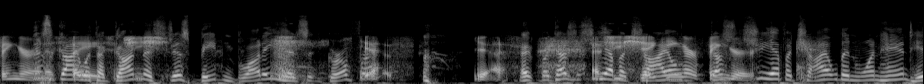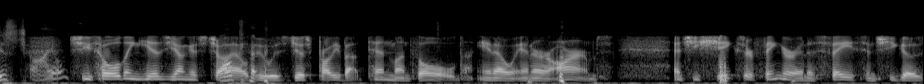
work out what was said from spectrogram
finger in This his guy with a gun that's sh- just beaten bloody, his girlfriend. Yes. Yes. But doesn't she And have a child? her finger. Doesn't she have a child in one hand? His child? She's holding his youngest child, Okay. who is just probably about ten months old, you know, in her arms. And she shakes her finger in his face, and she goes,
